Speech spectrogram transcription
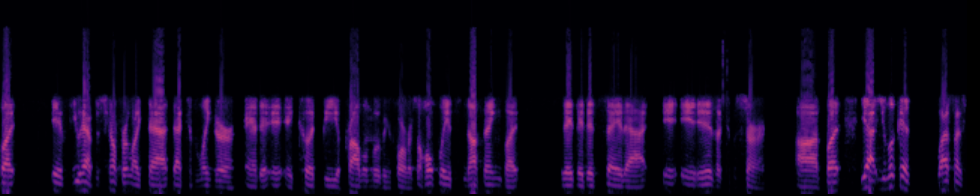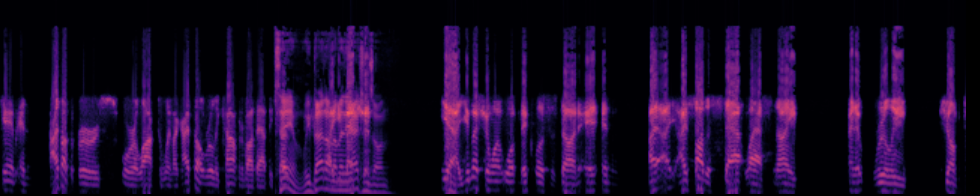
but if you have discomfort like that, that can linger, and it, it, could be a problem moving forward. So hopefully it's nothing, but they, they did say that it, it is a concern. Uh, but yeah, you look at last night's game, and I thought the Brewers were a lock to win. Like I felt really confident about that because Same. We bet on uh, you in the action zone. Yeah, you mentioned what what Mikolas has done, and, and I, I, I saw the stat last night, and it really jumped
